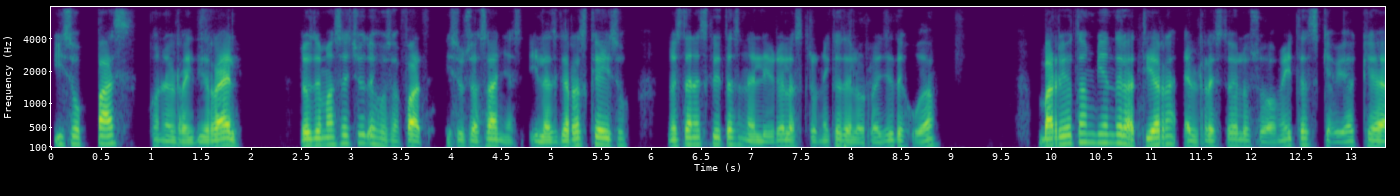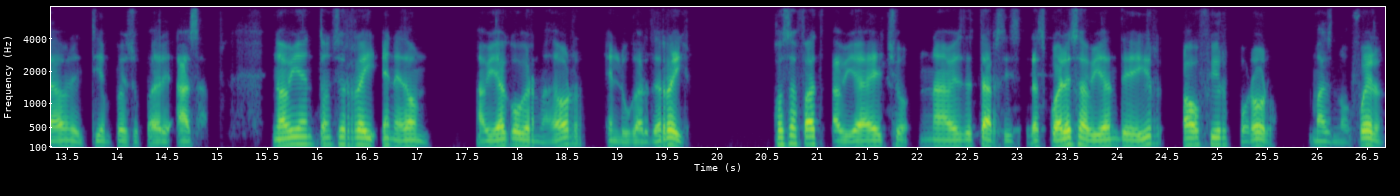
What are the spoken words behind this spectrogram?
hizo paz con el rey de Israel. Los demás hechos de Josafat y sus hazañas y las guerras que hizo no están escritas en el libro de las crónicas de los reyes de Judá. Barrió también de la tierra el resto de los sodomitas que había quedado en el tiempo de su padre Asa. No había entonces rey en Edom, había gobernador en lugar de rey. Josafat había hecho naves de Tarsis, las cuales habían de ir a Ofir por oro, mas no fueron,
